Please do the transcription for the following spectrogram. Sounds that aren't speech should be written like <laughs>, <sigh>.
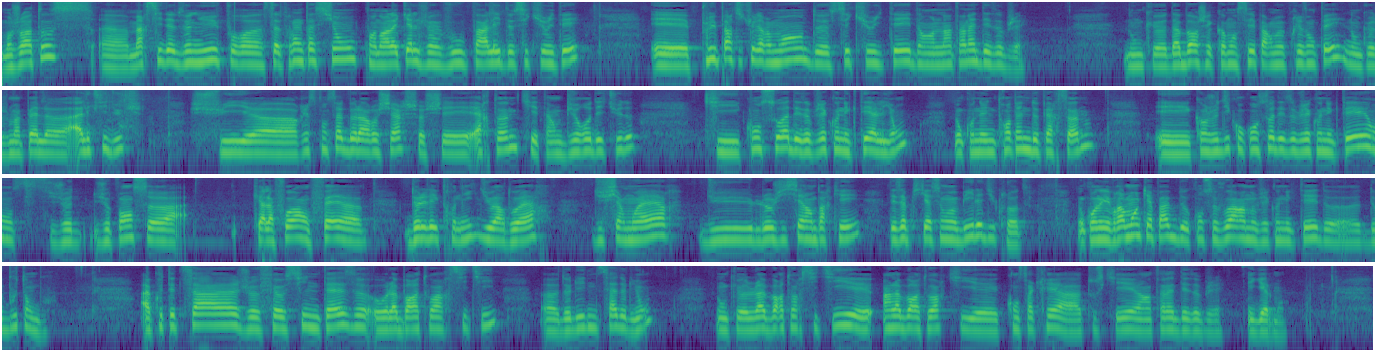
Bonjour à tous, euh, merci d'être venus pour euh, cette présentation pendant laquelle je vais vous parler de sécurité et plus particulièrement de sécurité dans l'Internet des objets. Donc euh, d'abord j'ai commencé par me présenter, donc je m'appelle Alexis Duc, je suis responsable de la recherche chez Ayrton qui est un bureau d'études qui conçoit des objets connectés à Lyon. Donc on est une trentaine de personnes et quand je dis qu'on conçoit des objets connectés, je, je pense qu'à la fois on fait euh, de l'électronique, du hardware, du firmware, du logiciel embarqué, des applications mobiles et du cloud. Donc on est vraiment capable de concevoir un objet connecté de, bout en bout. À côté de ça, je fais aussi une thèse au laboratoire City euh, de l'INSA de Lyon. Donc euh, le laboratoire City est un laboratoire qui est consacré à tout ce qui est Internet des objets également.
